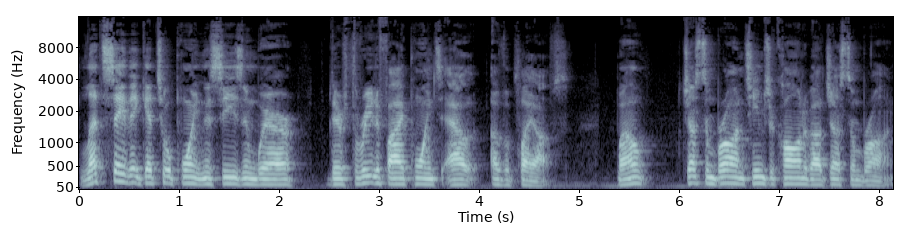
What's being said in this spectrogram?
let's say they get to a point in the season where they're three to five points out of the playoffs. Well, Justin Braun, teams are calling about Justin Braun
